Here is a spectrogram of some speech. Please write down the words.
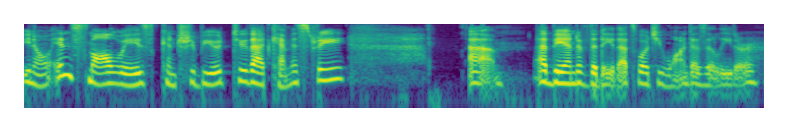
you know in small ways contribute to that chemistry um, at the end of the day that's what you want as a leader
